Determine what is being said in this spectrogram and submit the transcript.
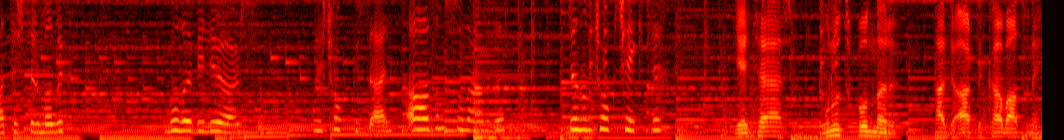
atıştırmalık bulabiliyorsun. Ay çok güzel. Ağzım sulandı. Canım çok çekti. Yeter. Unut bunları. Hadi artık kahvaltını et.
